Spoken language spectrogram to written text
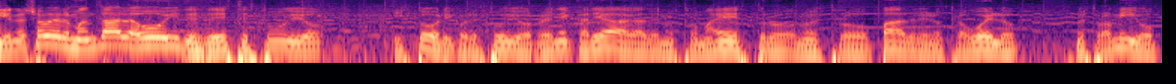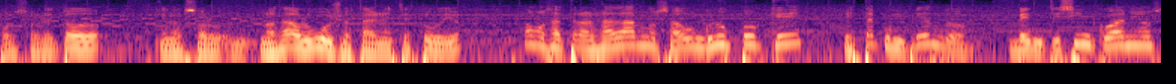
Y en la llave del mandala hoy, desde este estudio histórico, el estudio René Cariaga, de nuestro maestro, nuestro padre, nuestro abuelo, nuestro amigo por sobre todo, que nos, nos da orgullo estar en este estudio, vamos a trasladarnos a un grupo que está cumpliendo 25 años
